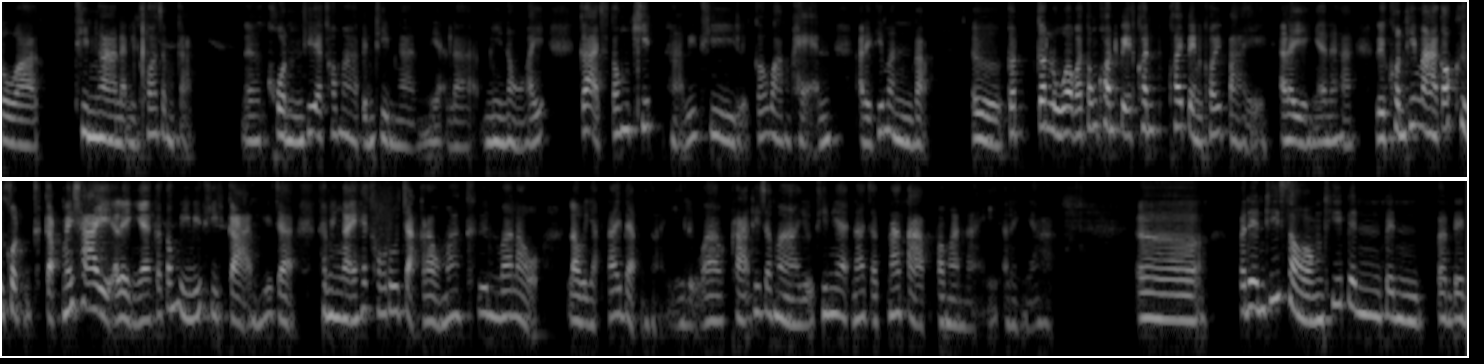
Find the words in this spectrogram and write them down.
ตัวทีมงานมีข้อจำกัด นะคนที่จะเข้ามาเป็นทีมงานเนี่ยละมีน้อย ก็อาจจะต้องคิดหาวิธีหรือก็วางแผนอะไรที่มันแบบเออ ก็ ก็รู้ว่าต้องค่อยเป็นค่อยเป็นค่อยไปอะไรอย่างเงี้ยนะคะ หรือคนที่มาก็คือคนกับไม่ใช่อะไรอย่างเงี้ย ก็ต้องมีวิธีการที่จะทำยังไงให้เขารู้จักเรามากขึ้นว่าเรา เราอยากได้แบบไหน หรือว่าพระที่จะมาอยู่ที่เนี่ยน่าจะหน้าตาประมาณไหนอะไรอย่างเงี้ยค่ะ เออ ประเด็นที่สองที่เป็นเป็นประเด็น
